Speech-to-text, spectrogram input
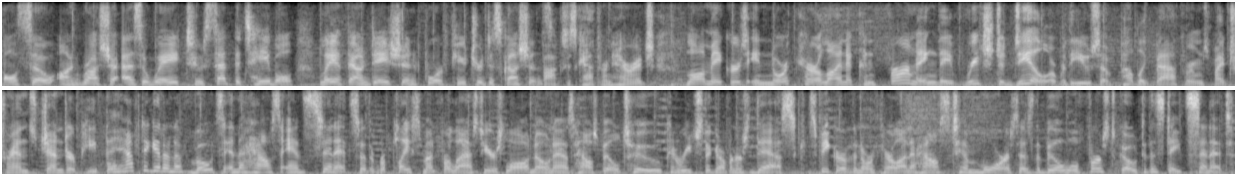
also on Russia, as a way to set the table, lay a foundation for future discussions. Fox's Catherine Herridge. Lawmakers in North Carolina confirming they've reached a deal over the use of public bathrooms by transgender people. They have to get enough votes in the House and Senate so the replacement for last year's law, known as House Bill 2, can reach the governor's desk. Speaker of the North Carolina House, Tim Moore, says the bill will first go to the state Senate.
